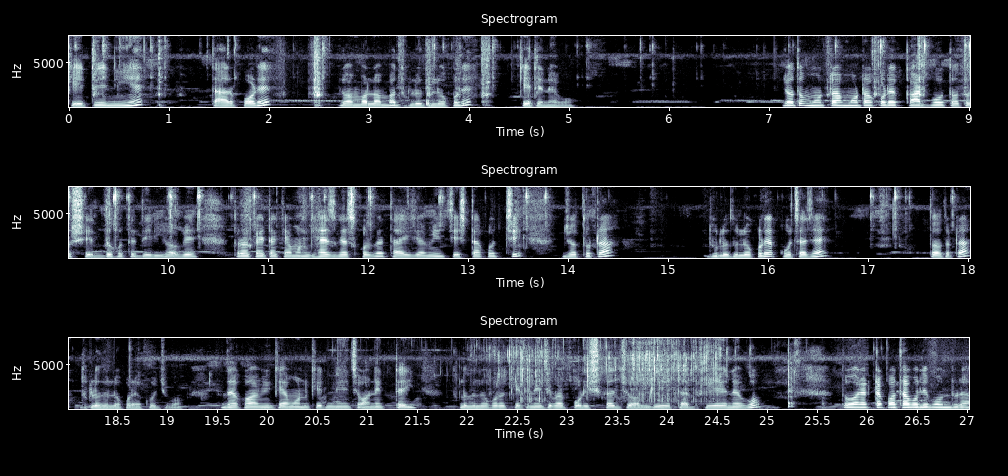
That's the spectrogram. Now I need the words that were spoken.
কেটে নিয়ে তারপরে লম্বা লম্বা ধুলো ধুলো করে কেটে নেব। যত মোটা মোটা করে কাটবো, তত সেদ্ধ হতে দেরি হবে। তরকারিটা কেমন ঘ্যাস ঘ্যাস করবে, তাই আমি চেষ্টা করছি যতটা ধুলো ধুলো করে কোচা যায়, ততটা ধুলো ধুলো করে কুচবো। দেখো আমি কেমন কেটে নিয়েছি, অনেকটাই ধুলো ধুলো করে কেটে নিয়েছি। এবার পরিষ্কার জল দিয়ে এটা ধুয়ে নেব। তো আর একটা কথা বলি বন্ধুরা,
